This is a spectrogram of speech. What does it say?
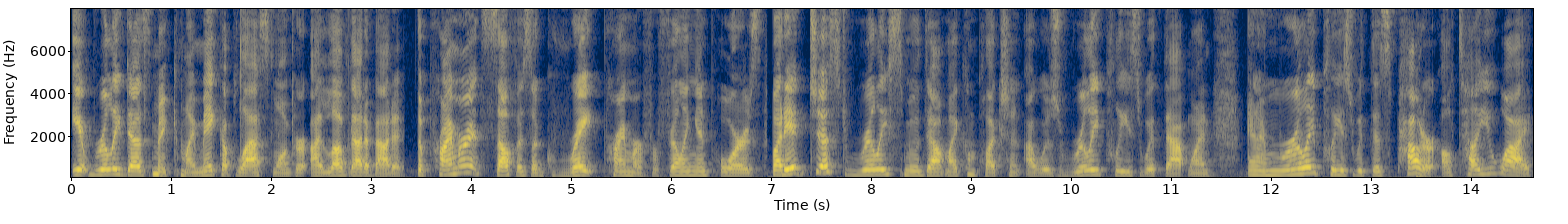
it really does make my makeup last longer. I love that about it. The primer itself is a great primer for filling in pores, but it just really smoothed out my complexion. I was really pleased with that one. And I'm really pleased with this powder. I'll tell you why.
